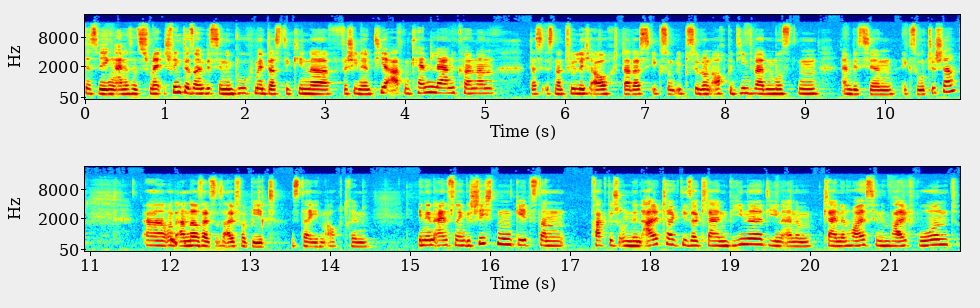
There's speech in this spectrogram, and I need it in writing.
Deswegen einerseits schwingt er so ein bisschen im Buch mit, dass die Kinder verschiedene Tierarten kennenlernen können. Das ist natürlich auch, da das X und Y auch bedient werden mussten, ein bisschen exotischer. Äh, und andererseits das Alphabet ist da eben auch drin. In den einzelnen Geschichten geht es dann praktisch um den Alltag dieser kleinen Biene, die in einem kleinen Häuschen im Wald wohnt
